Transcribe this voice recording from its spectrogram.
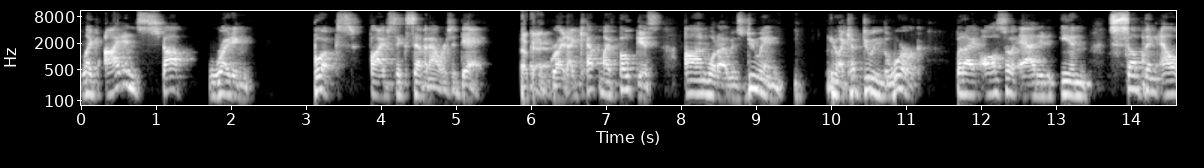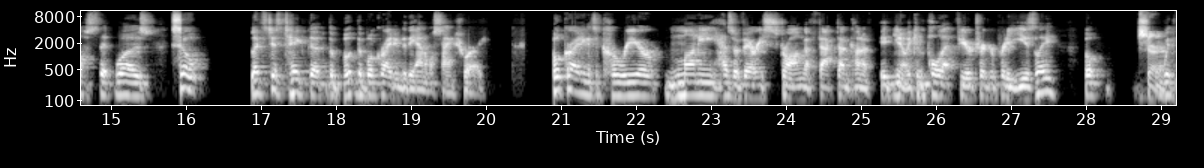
like I didn't stop writing books five, six, seven hours a day. Okay. Right. I kept my focus on what I was doing. You know, I kept doing the work, but I also added in something else that was so. Let's just take the the book the book writing to the animal sanctuary. Book writing is a career. Money has a very strong effect on kind of it, you know it can pull that fear trigger pretty easily. But sure, with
